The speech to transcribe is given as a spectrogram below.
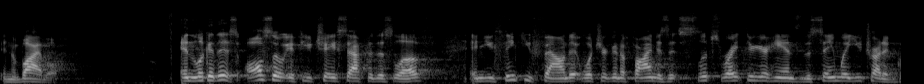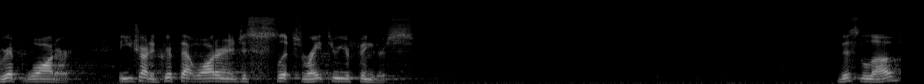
in the Bible. And look at this. Also, if you chase after this love and you think you found it, what you're going to find is it slips right through your hands the same way you try to grip water. And you try to grip that water and it just slips right through your fingers. This love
